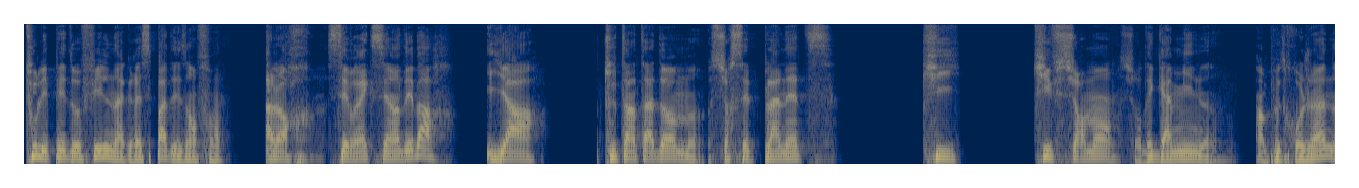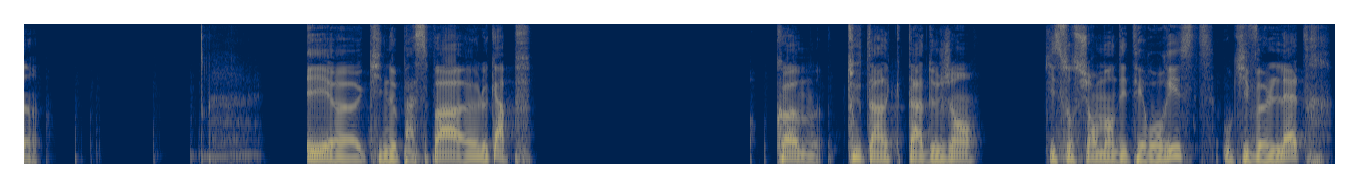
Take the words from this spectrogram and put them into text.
tous les pédophiles n'agressent pas des enfants. Alors, c'est vrai que c'est un débat. Il y a tout un tas d'hommes sur cette planète qui kiffent sûrement sur des gamines un peu trop jeunes et euh, qui ne passent pas euh, le cap. Comme tout un tas de gens qui sont sûrement des terroristes ou qui veulent l'être,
